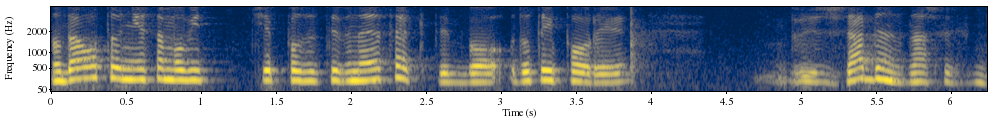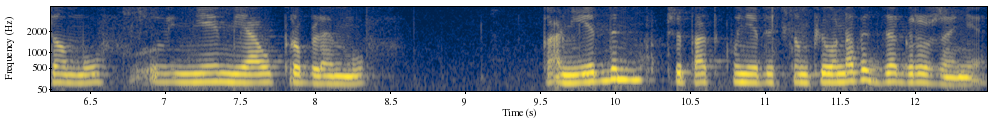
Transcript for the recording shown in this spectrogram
No dało to niesamowicie pozytywne efekty, bo do tej pory żaden z naszych domów nie miał problemów. W ani jednym przypadku nie wystąpiło nawet zagrożenie.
